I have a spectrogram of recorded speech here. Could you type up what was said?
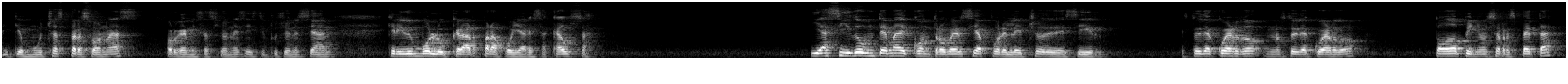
y que muchas personas, organizaciones e instituciones se han querido involucrar para apoyar esa causa. Y ha sido un tema de controversia por el hecho de decir, estoy de acuerdo, no estoy de acuerdo, toda opinión se respeta,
